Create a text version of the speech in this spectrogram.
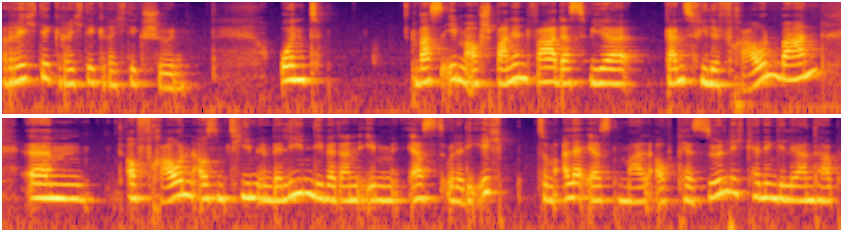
richtig, richtig, richtig schön. Und was eben auch spannend war, dass wir ganz viele Frauen waren, ähm, auch Frauen aus dem Team in Berlin, die wir dann eben erst oder die ich zum allerersten Mal auch persönlich kennengelernt habe.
